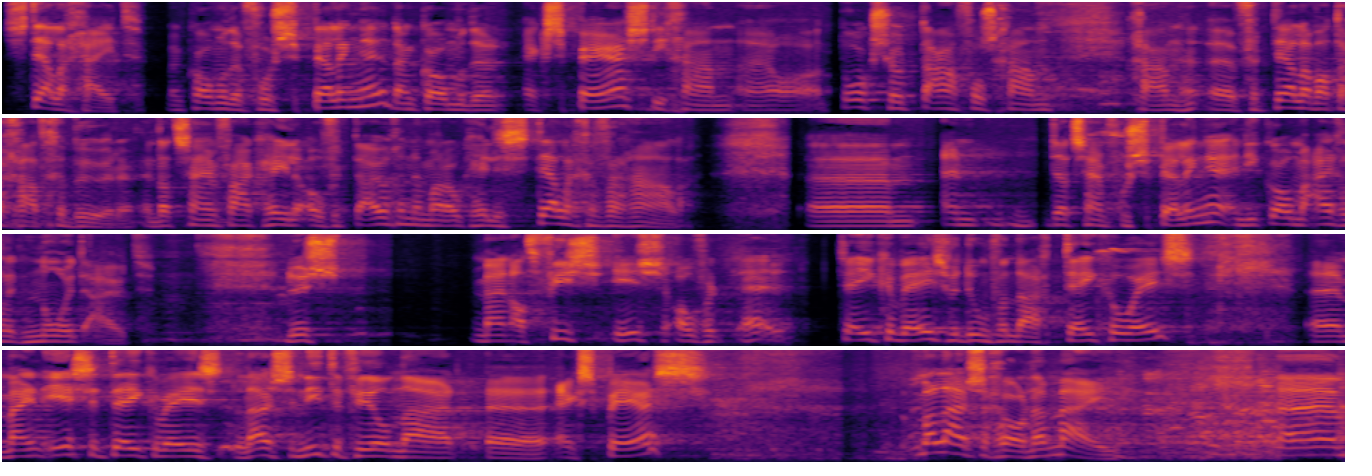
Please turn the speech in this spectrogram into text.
stelligheid. Dan komen er voorspellingen, dan komen er experts die gaan talkshowtafels gaan, gaan vertellen wat er gaat gebeuren. En dat zijn vaak hele overtuigende, maar ook hele stellige verhalen. Ehm, en dat zijn voorspellingen en die komen eigenlijk nooit uit. Dus mijn advies is over takeaways. We doen vandaag takeaways. Uh, mijn eerste takeaway is: luister niet te veel naar uh, experts. Maar luister gewoon naar mij. Uh,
